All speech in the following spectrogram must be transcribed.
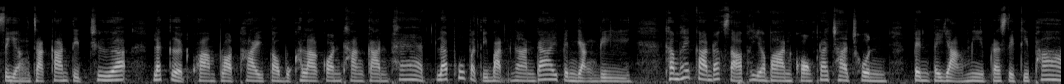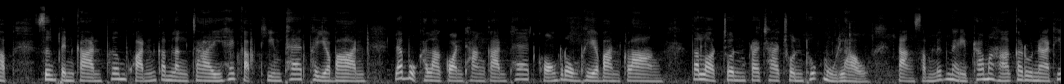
เสี่ยงจากการติดเชื้อ และเกิดความปลอดภัยต่อบุคลากรทางการแพทย์ และผู้ปฏิบัติงานได้เป็นอย่างดีทำให้การรักษาพยาบาลของประชาชนเป็นไปอย่างมีประสิทธิภาพ ซึ่งเป็นการเพิ่มขวัญกำลังใจให้กับทีมแพทย์พยาบาล และบุคลากรทางการแพทย์ของโรงพยาบาลกลาง ตลอดจนประชาชนทุกหมู่เหล่า ต่างสำนึกในพระมหากรุณาธิ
